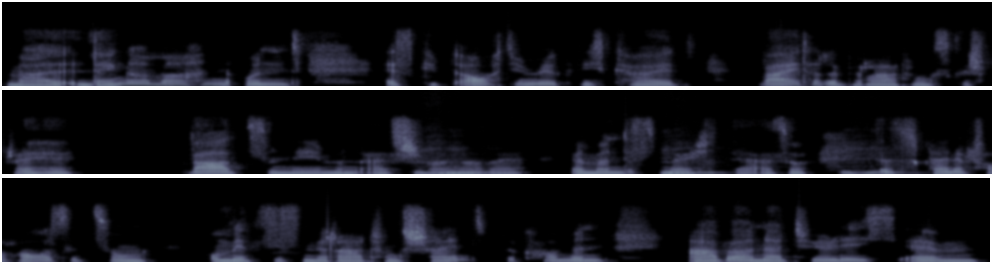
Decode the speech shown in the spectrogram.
mal länger machen und es gibt auch die Möglichkeit, weitere Beratungsgespräche wahrzunehmen als mhm. Schwangere, mhm. wenn man das mhm. möchte. Also mhm. das ist keine Voraussetzung, um jetzt diesen Beratungsschein zu bekommen, aber natürlich ähm,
